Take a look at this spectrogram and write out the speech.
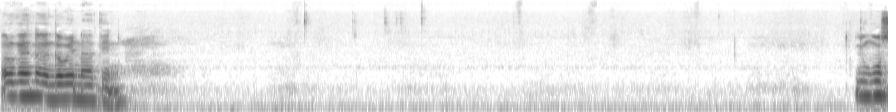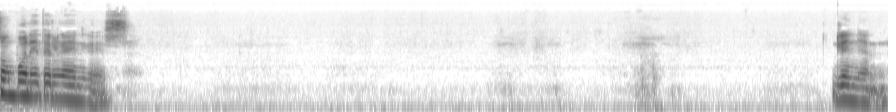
Or ganito gagawin natin. Yung usong ponytail ngayon guys. Ganyan.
